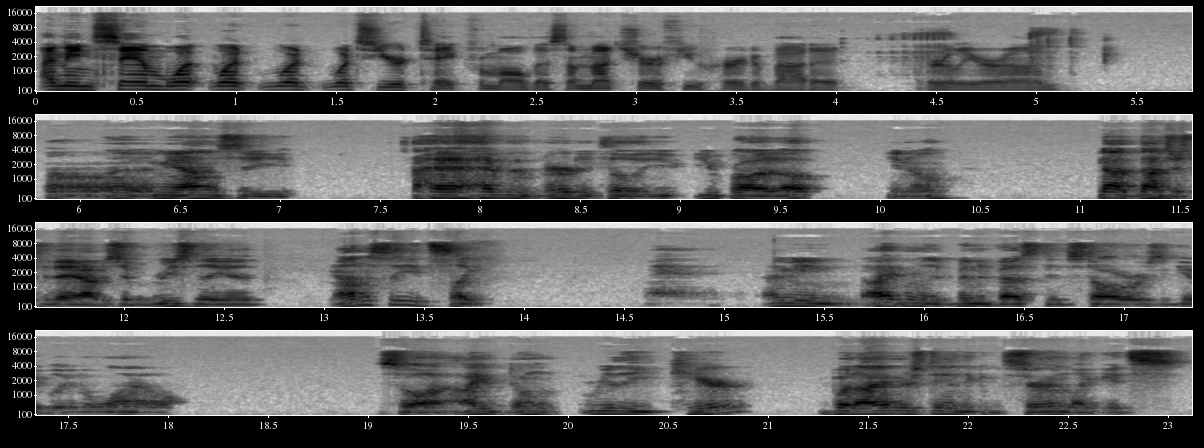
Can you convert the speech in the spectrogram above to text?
I mean, Sam, what what what what's your take from all this? I'm not sure if you heard about it earlier on. Uh, I mean, honestly, I haven't heard it till you, you brought it up. You know, not not just today, obviously, but recently. And honestly, it's like, I mean, I haven't really been invested in Star Wars and Ghibli in a while, so I, I don't really care. But I understand the concern. Like, it's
